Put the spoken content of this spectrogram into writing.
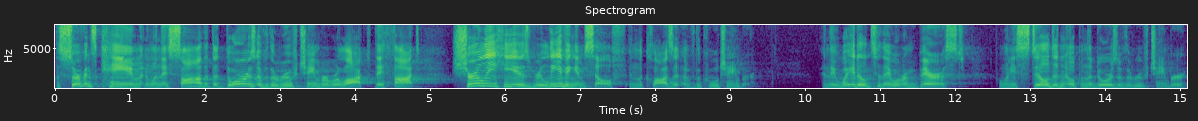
the servants came, and when they saw that the doors of the roof chamber were locked, they thought, Surely he is relieving himself in the closet of the cool chamber. And they waited till they were embarrassed. But when he still didn't open the doors of the roof chamber,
